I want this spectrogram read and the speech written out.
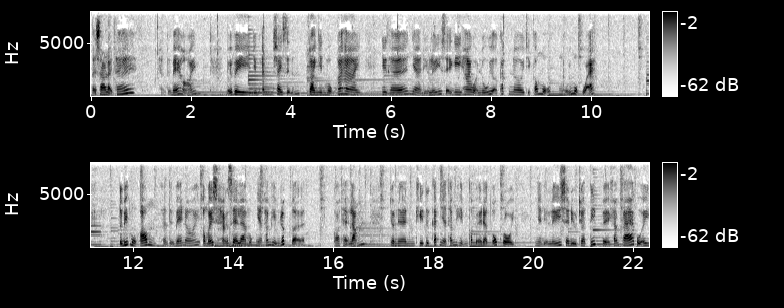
Tại sao lại thế? Hạng tử bé hỏi. Bởi vì những anh say xỉn toàn nhìn một hóa hai. Như thế nhà địa lý sẽ ghi hai quả núi ở cách nơi chỉ có một mỗi một quả tôi biết một ông hạng tử bé nói, ông ấy hẳn sẽ là một nhà thám hiểm rất tệ, có thể lắm. Cho nên khi tư cách nhà thám hiểm có vẻ đã tốt rồi, nhà địa lý sẽ điều tra tiếp về khám phá của y.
